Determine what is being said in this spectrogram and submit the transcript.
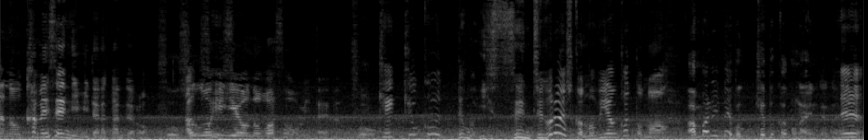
あの亀仙人みたいな感じやろ。そうひげを伸ばそうみたいな。結局でも1センチぐらいしか伸びやんかったな。あんまりね僕毛深くないんでね。ね。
